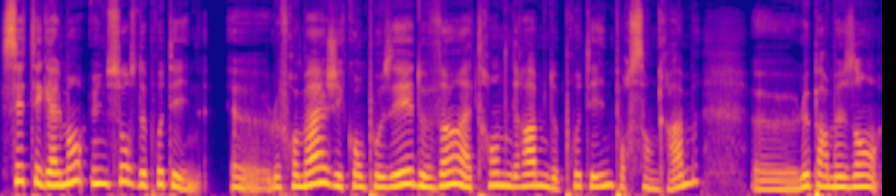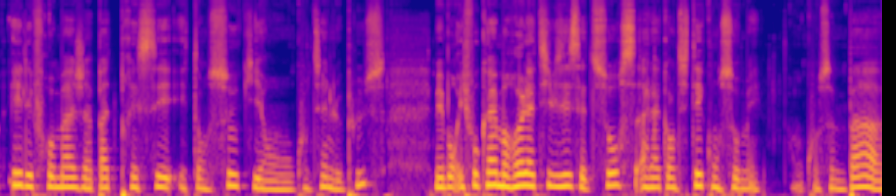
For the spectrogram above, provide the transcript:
C'est également une source de protéines. Le fromage est composé de 20 à 30 grammes de protéines pour 100 grammes. Le parmesan et les fromages à pâte pressée étant ceux qui en contiennent le plus. Mais bon, il faut quand même relativiser cette source à la quantité consommée. On consomme pas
